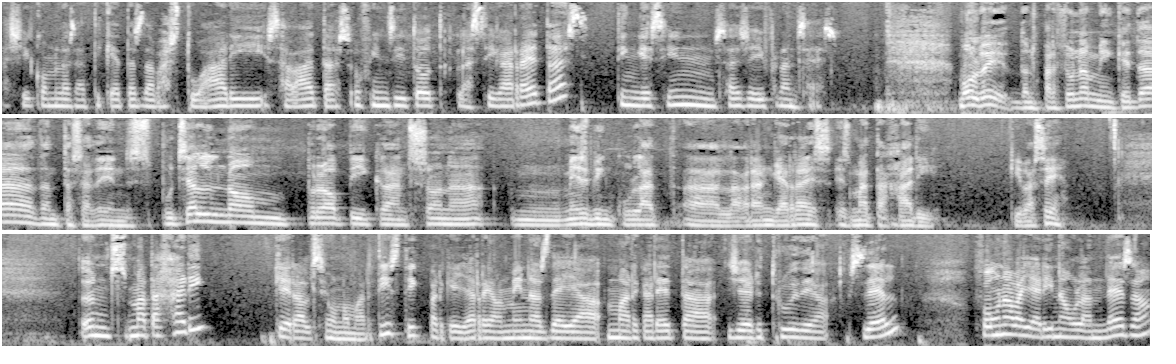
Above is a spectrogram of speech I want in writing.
així com les etiquetes de vestuari, sabates o fins i tot les cigarretes, tinguessin segell francès. Molt bé, doncs per fer una miqueta d'antecedents, potser el nom propi que ens sona mm, més vinculat a la Gran Guerra és, és Matahari. Qui va ser? Doncs Matahari, que era el seu nom artístic, perquè ella realment es deia Margareta Gertrude Zell, fou una ballarina holandesa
